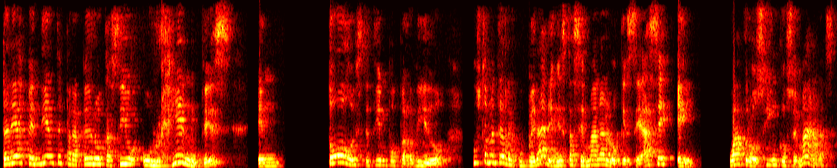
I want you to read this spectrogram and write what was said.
Tareas pendientes para Pedro Castillo urgentes en todo este tiempo perdido, justamente recuperar en esta semana lo que se hace en cuatro o cinco semanas.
